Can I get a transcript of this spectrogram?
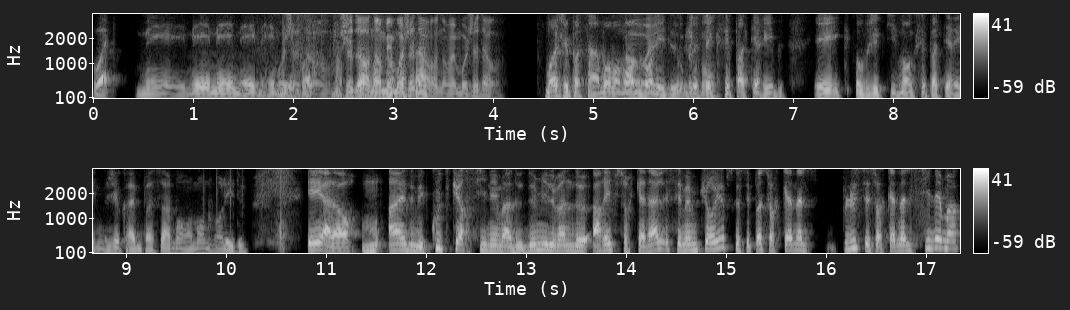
Ouais, mais, mais, mais, mais, mais. Moi j'adore, non, mais moi j'adore, non, mais moi j'adore. Moi, j'ai passé un bon moment ah devant les deux. Je sais que c'est pas terrible. Et objectivement que c'est pas terrible, mais j'ai quand même passé un bon moment devant les deux. Et alors, un de mes coups de cœur cinéma de 2022 arrive sur Canal. C'est même curieux parce que c'est pas sur Canal Plus, c'est sur Canal Cinéma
